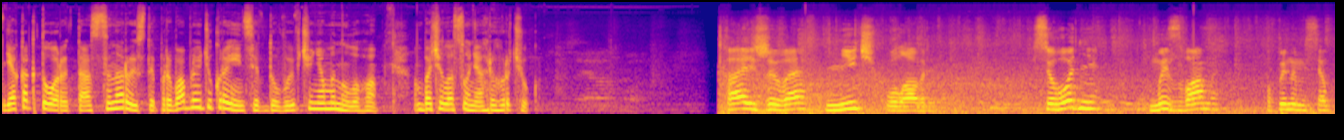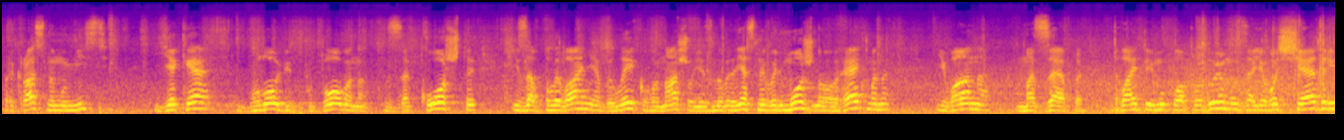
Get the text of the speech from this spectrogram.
Як актори та сценаристи приваблюють українців до вивчення минулого, бачила Соня Григорчук. Хай живе ніч у лаврі. Сьогодні ми з вами опинимося в прекрасному місці, яке було відбудовано за кошти і за впливання великого нашого ясневельможного гетьмана Івана Мазепи. Давайте йому поаплодуємо за його щедрі,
